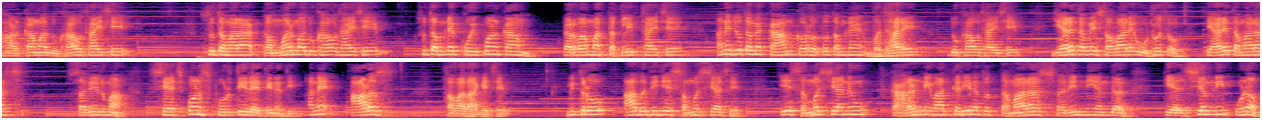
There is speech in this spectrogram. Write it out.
હાડકામાં દુખાવો થાય છે? શું તમારા કમરમાં દુખાવો થાય છે? શું તમને કોઈ પણ કામ કરવામાં તકલીફ થાય છે? અને જો તમે કામ કરો તો તમને વધારે દુખાવો થાય છે. જ્યારે તમે સવારે ઉઠો છો, ત્યારે તમારા શરીરમાં સહેજ પણ સ્ફૂર્તિ રહેતી નથી અને આળસ થવા લાગે છે. મિત્રો, આ બધી જે સમસ્યા છે, એ સમસ્યાનું કારણની વાત કરીએ ને તો તમારા શરીરની અંદર કેલ્શિયમની ઉણપ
